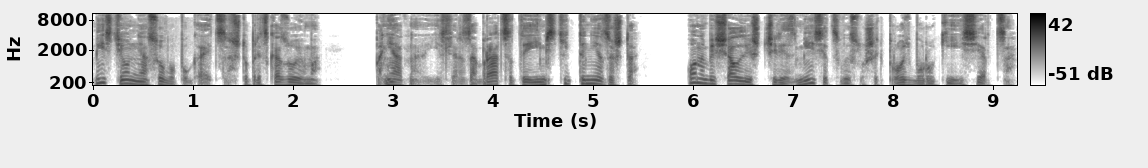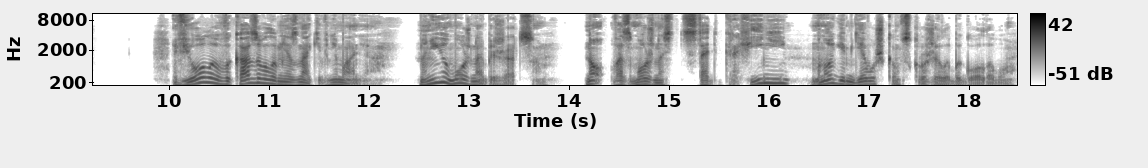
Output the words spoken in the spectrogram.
Мести он не особо пугается, что предсказуемо. Понятно, если разобраться-то и мстить-то не за что. Он обещал лишь через месяц выслушать просьбу руки и сердца. Виола выказывала мне знаки внимания. На нее можно обижаться. Но возможность стать графиней многим девушкам вскружила бы голову.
